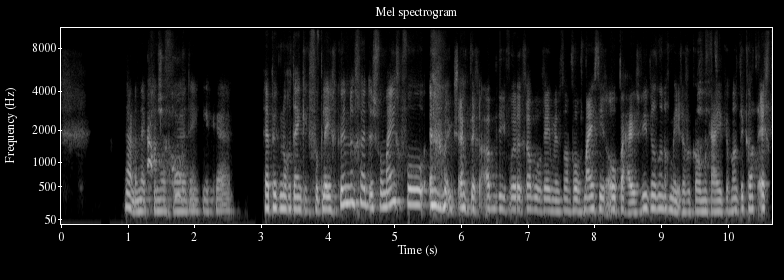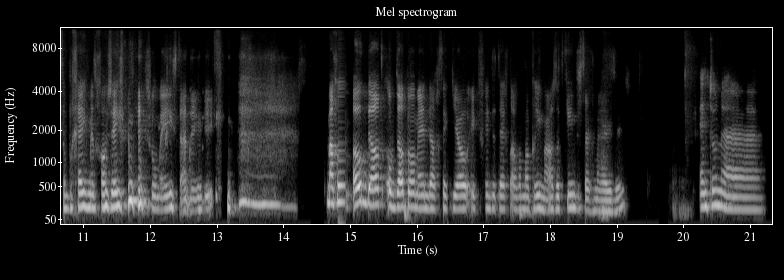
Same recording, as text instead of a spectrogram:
Nou, dan heb je nog, uh, denk ik, uh, heb ik nog, denk ik, verpleegkundige. Dus voor mijn gevoel, ik zei tegen Abdi voor de grap op een gegeven moment van, volgens mij is het hier open huis. Wie wil er nog meer even komen kijken? Want ik had echt op een gegeven moment gewoon zeven mensen om me heen staan, denk ik. Maar goed, ook dat, op dat moment dacht ik, joh, ik vind het echt allemaal prima als het kind er maar is. En toen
